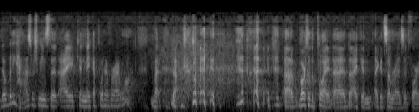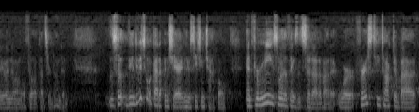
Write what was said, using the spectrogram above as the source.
Nobody has, which means that I can make up whatever I want. But no. uh, more to the point, uh, I can I can summarize it for you, and no one will feel that that's redundant. So the individual got up and shared, and he was teaching chapel. And for me, some of the things that stood out about it were first, he talked about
